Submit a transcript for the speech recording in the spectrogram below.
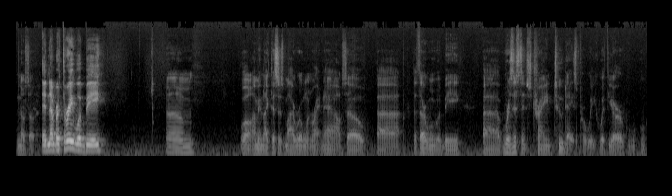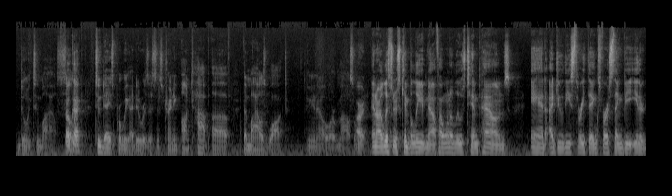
No soda. And number three would be Um, well, I mean, like this is my real one right now. So uh, the third one would be uh, resistance train two days per week with your doing two miles. So Okay. like, two days per week, I do resistance training on top of the miles walked, you know, or miles. All right, and our listeners can believe now if I want to lose 10 pounds and I do these three things, first thing be either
